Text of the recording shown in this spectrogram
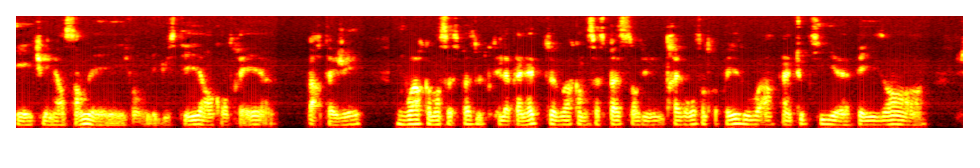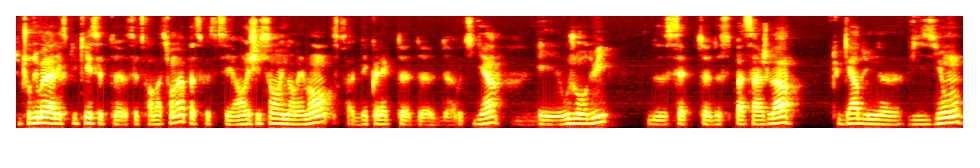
et tu les mets ensemble et ils vont déguster, rencontrer, euh, partager, voir comment ça se passe de l'autre côté de la planète, voir comment ça se passe dans une très grosse entreprise ou voir un tout petit euh, paysan. J'ai toujours du mal à l'expliquer cette, cette formation-là parce que c'est enrichissant énormément, ça déconnecte d'un quotidien. Et aujourd'hui, de cette de ce passage-là, tu gardes une vision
